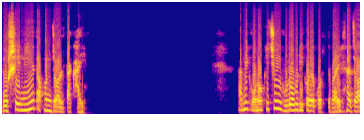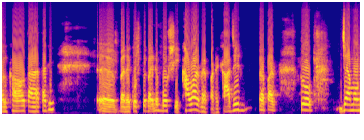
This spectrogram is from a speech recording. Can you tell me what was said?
বসে নিয়ে তখন জলটা খাই। আমি কোনো কিছুই হুড়োহুড়ি করে করতে পারি না। জল খাওয়াও তাড়াতাড়ি মানে করতে পারি না। বসে, খাওয়ার ব্যাপারে, কাজের ব্যাপার তো যেমন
